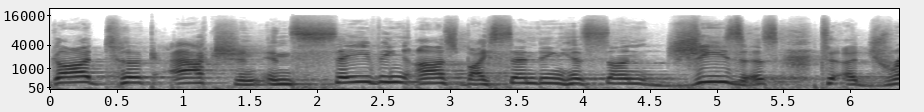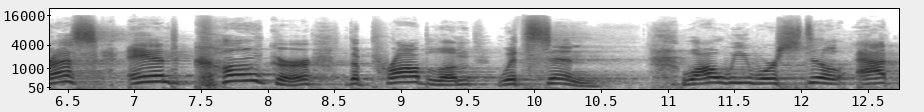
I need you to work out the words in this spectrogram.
God took action in saving us by sending his son Jesus to address and conquer the problem with sin. While we were still at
